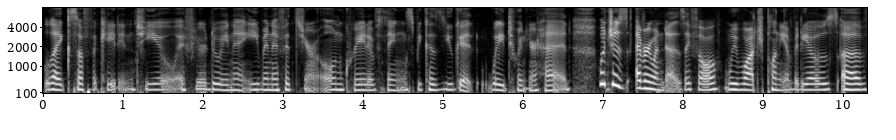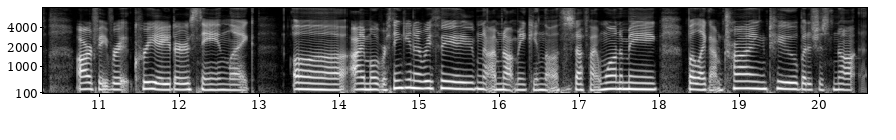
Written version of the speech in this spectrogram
like suffocating to you if you're doing it even if it's your own creative things because you get way too in your head which is everyone does i feel we've watched plenty of videos of our favorite creators saying like uh I'm overthinking everything. I'm not making the stuff I want to make, but like I'm trying to, but it's just not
